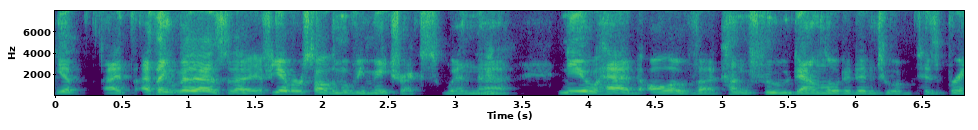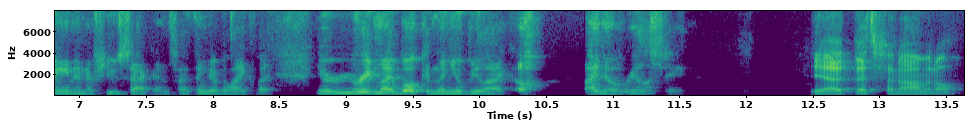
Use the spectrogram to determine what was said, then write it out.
Yep. I, I think of it as uh, if you ever saw the movie Matrix when mm-hmm. uh, Neo had all of uh, kung fu downloaded into his brain in a few seconds. I think of it like like you know you read my book and then you'll be like, oh, I know real estate. Yeah, that's phenomenal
